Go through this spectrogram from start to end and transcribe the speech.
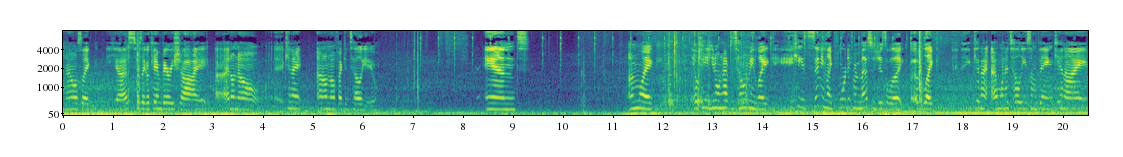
And I was like, "Yes." He's like, "Okay, I'm very shy. I don't know. Can I? I don't know if I can tell you." And I'm like, "Okay, you don't have to tell me." Like, he's sending like four different messages, like of like, "Can I? I want to tell you something. Can I?"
